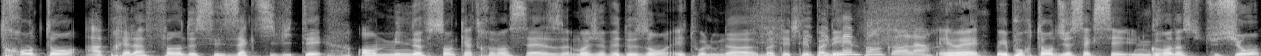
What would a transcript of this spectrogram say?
30 ans après la fin de ses activités en 1996. Moi j'avais deux ans et toi Luna, bah, t'étais pas née. même pas encore là. Et, ouais, et pourtant Dieu sait que c'est une grande institution.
